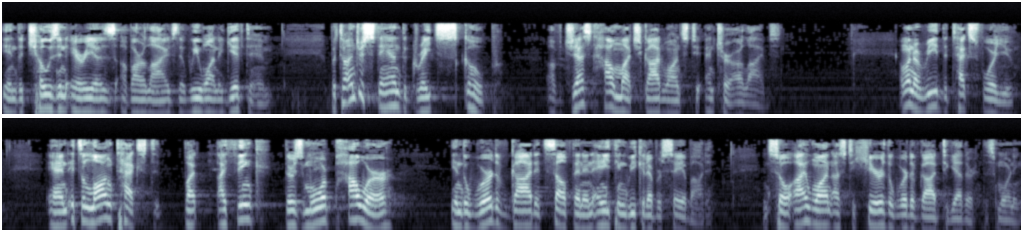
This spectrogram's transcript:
in the chosen areas of our lives that we want to give to Him, but to understand the great scope of just how much God wants to enter our lives. I want to read the text for you. And it's a long text, but I think there's more power in the Word of God itself than in anything we could ever say about it. And so I want us to hear the Word of God together this morning.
